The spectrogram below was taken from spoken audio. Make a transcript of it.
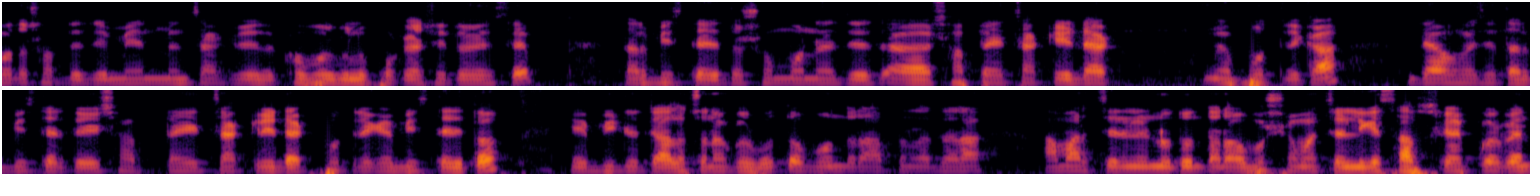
গত সপ্তাহে যে মেন মেন চাকরির খবরগুলো প্রকাশিত হয়েছে, তার বিস্তারিত সম্বন্ধে যে সাপ্তাহিক চাকরি ডাক পত্রিকা দেওয়া হয়েছে, তার বিস্তারিত এই সাপ্তাহিক চাকরি ডাক পত্রিকা বিস্তারিত এই ভিডিওতে আলোচনা করব। তো বন্ধুরা, আপনারা যারা আমার চ্যানেলে নতুন, তারা অবশ্যই আমার চ্যানেলকে সাবস্ক্রাইব করবেন।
